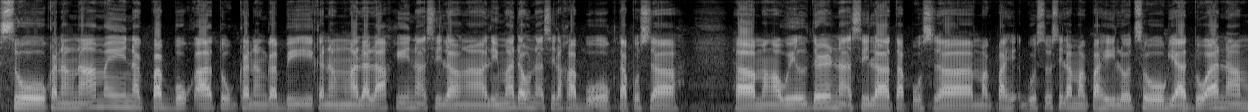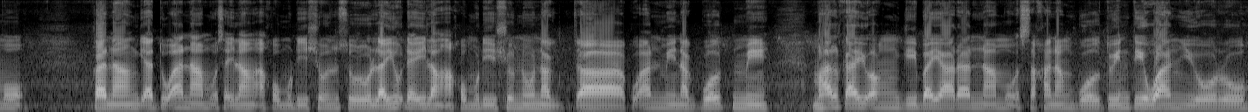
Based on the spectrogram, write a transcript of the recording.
So kanang naamay nagpa-book atog kanang gabi kanang mga lalaki na sila nga lima daw na sila kabuok. Tapos sa ah, mga welder na sila tapos sa magpa gusto sila magpahilot. So giadtuan namo kanang giadtuan namo sa ilang accommodation. So layo da ilang accommodation no? Nag ah, kuan mi nag bolt mi. Mahal kayo ang gibayaran namo sa kanang bolt 21 euro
